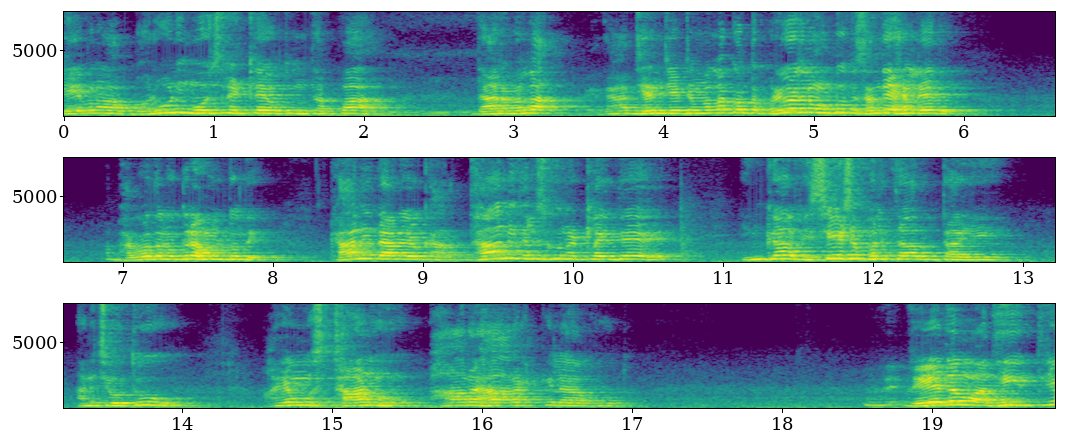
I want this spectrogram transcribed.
కేవలం ఆ బరువుని మోసినట్లే అవుతుంది తప్ప దానివల్ల వేదాధ్యయనం చేయడం వల్ల కొంత ప్రయోజనం ఉంటుంది సందేహం లేదు. భగవద్ అనుగ్రహం ఉంటుంది. కానీ దాని యొక్క అర్థాన్ని తెలుసుకున్నట్లయితే ఇంకా విశేష ఫలితాలు ఉంటాయి అని చెబుతూ అయం స్థాణు భారహార కిలాభూత్ వేదం అధీత్య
